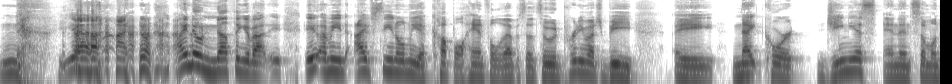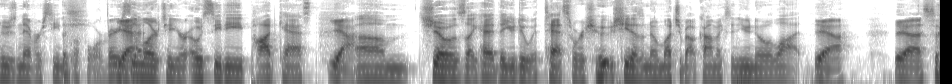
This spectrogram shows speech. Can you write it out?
yeah, I know, I know nothing about it. it. I mean, I've seen only a couple handful of episodes, so it would pretty much be a night court genius and then someone who's never seen it before. Very Yeah. similar to your OCD podcast, Yeah. um, shows like that you do with Tess, where she, she doesn't know much about comics and you know a lot. Yeah, yeah. So,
